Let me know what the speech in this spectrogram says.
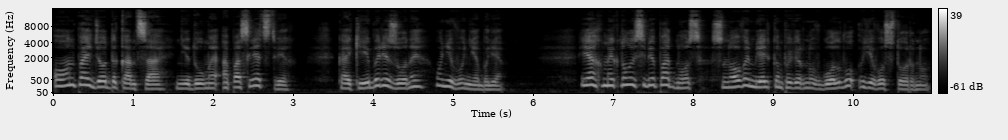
Он пойдет до конца, не думая о последствиях, какие бы резоны у него не были. Я хмыкнула себе под нос, снова мельком повернув голову в его сторону.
